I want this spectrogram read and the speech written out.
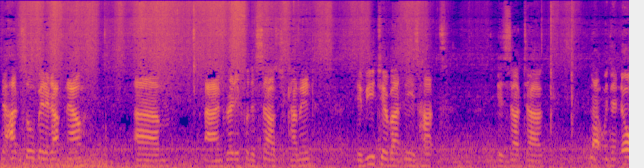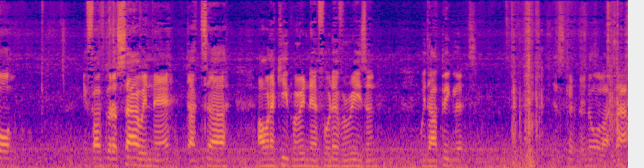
The hut's all bedded up now um, and ready for the sows to come in. The beauty about these huts is that uh, like with the door, if I've got a sow in there that uh, I want to keep her in there for whatever reason with our piglets, just get the door like that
